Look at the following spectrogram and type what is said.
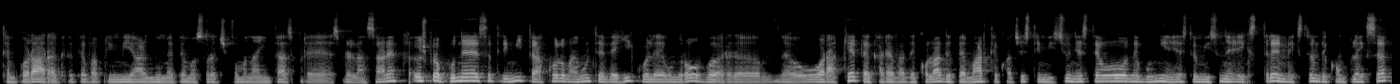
temporară, cred că va primi alt nume pe măsură ce vom înainta spre, spre lansare, își propune să trimită acolo mai multe vehicule, un rover, uh, o rachetă care va decola de pe Marte cu aceste misiuni. Este o nebunie, este o misiune extrem, extrem de complexă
